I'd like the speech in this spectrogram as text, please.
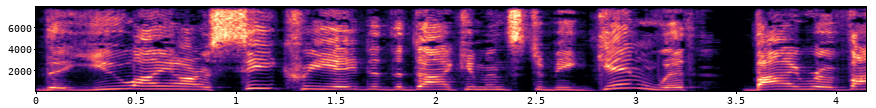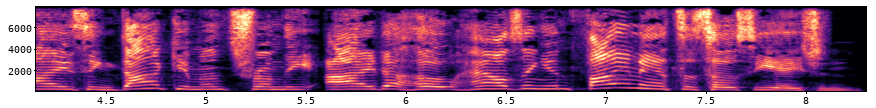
The UIRC created the documents to begin with by revising documents from the Idaho Housing and Finance Association.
